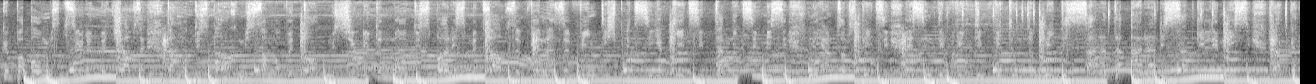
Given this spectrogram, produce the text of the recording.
მოგება ომის მცირე ბეჭავზე დამოდის პოგმის ამავე დოგმის შიგნიდან მოდის პარის მეძავზე ვენაზე ვინტი შპეცია კიცი და იცი მისი. მე არ მწამს ფიცი. ეს ინდივიდი ვითომ და მიდის არა და არ არის ადგილი მისი. რადგან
